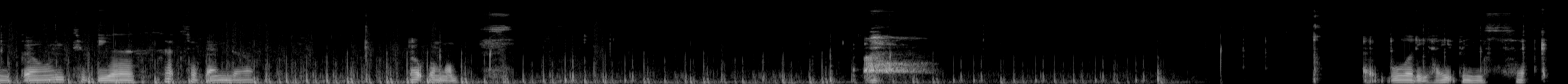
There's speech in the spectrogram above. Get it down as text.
I'm going to be a sex offender. Oh, wrong one. I bloody hate being sick.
